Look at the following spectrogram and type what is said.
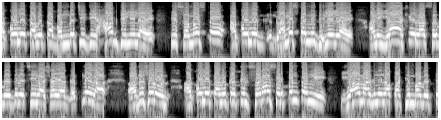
अकोले तालुका बंदची जी हाक दिलेली आहे ती समस्त अकोले ग्रामस्थांनी दिलेली आहे. आणि या अखेला संवेदनशील अशा या घटनेला अनुसरून अकोले तालुक्यातील सर्व सरपंचांनी या मागणीला पाठिंबा व्यक्त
